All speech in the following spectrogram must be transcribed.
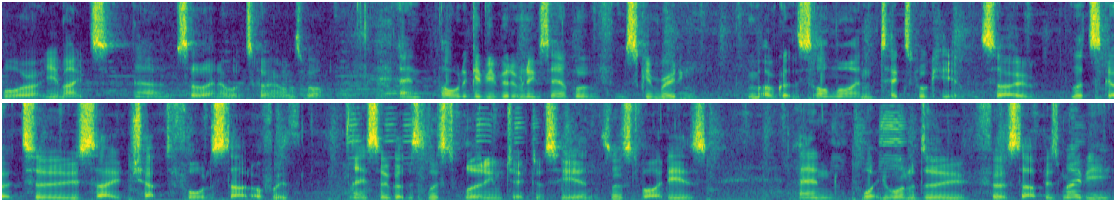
or your mates, uh, so they know what's going on as well. And I want to give you a bit of an example of skim reading. I've got this online textbook here. So let's go to, say, chapter four to start off with. And so we've got this list of learning objectives here, this list of ideas. And what you want to do first up is maybe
